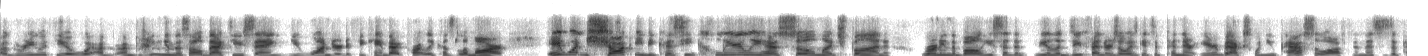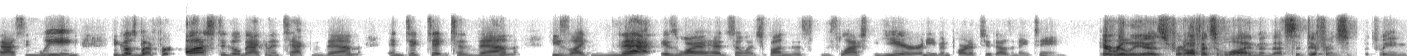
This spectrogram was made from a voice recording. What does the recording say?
agree with you. I'm, I'm bringing this all back to you saying you wondered if he came back partly because Lamar. It wouldn't shock me because he clearly has so much fun running the ball. He said that you know the defenders always get to pin their earbacks when you pass so often. This is a passing league. He goes, but for us to go back and attack them and dictate to them, he's like, that is why I had so much fun this this last year and even part of 2018. It really is. For an offensive lineman, that's the difference between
